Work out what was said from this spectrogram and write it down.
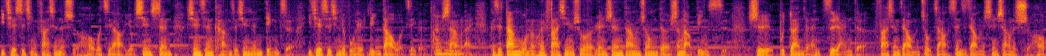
一切事情发生的时候，我只要有先生，先生扛着，先生顶着，一切事情就不会临到我这个头上来。嗯、可是当我们会发现说，人生当中的生老病死是不断的、很自然的发生在我们周遭，甚至在我们身上的时候，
